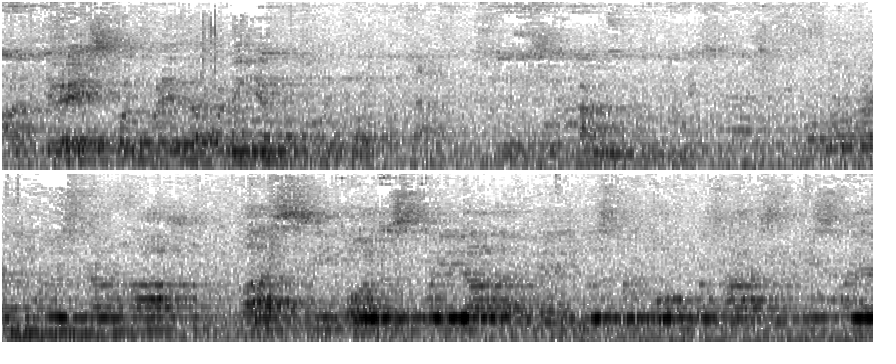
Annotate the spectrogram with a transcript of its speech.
ar fi responsáveis da família comportada. Como Francisco está lá, vai se para.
